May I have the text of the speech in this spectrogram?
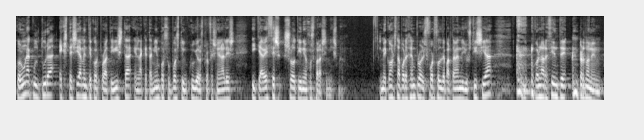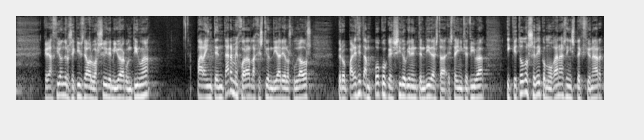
con una cultura excesivamente corporativista en la que también, por supuesto, incluye a los profesionales y que a veces solo tiene ojos para sí misma. Me consta, por ejemplo, el esfuerzo del Departamento de Justicia con la reciente perdonen, creación de los equipos de evaluación y de mejora continua para intentar mejorar la gestión diaria de los juzgados pero parece tampoco que ha sido bien entendida esta, iniciativa y que todo se ve como ganas de inspeccionar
